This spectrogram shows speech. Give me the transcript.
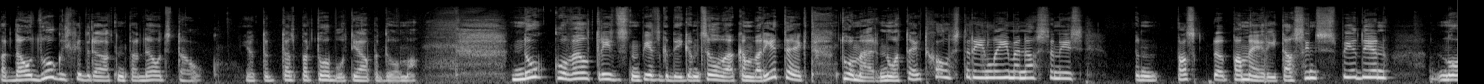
par daudz ogļhidrātu un par daudz tauku. Ja, tad tas par to būtu jāpadomā. Nu, ko vēl 35-gadīgam cilvēkam var ieteikt? Tomēr noteikti holesterīna līmeni asinīs, pas, pamērīt asinsspiedienu, no,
